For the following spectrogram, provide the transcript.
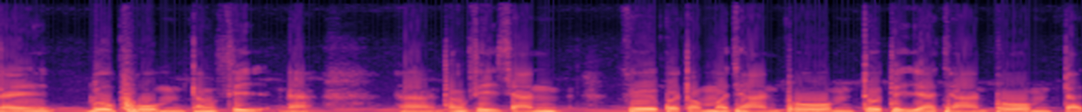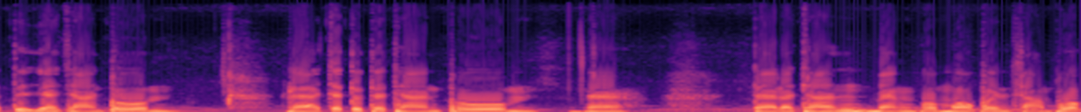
ในรูปภูมิทั้งสี่นะทั้งสี่ชั้น คือปฐมฌานภูมิ ทุติยฌานภูมิตติยฌานภูมิ และจตุตฌานภูมินะแต่ละชั้นแบ่งพรหมออกเป็นสามพวก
